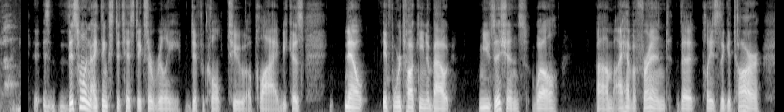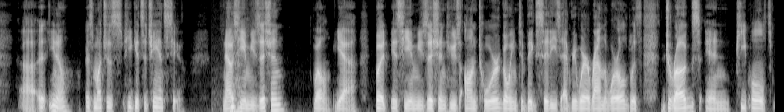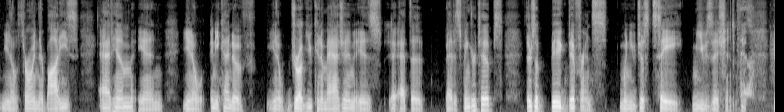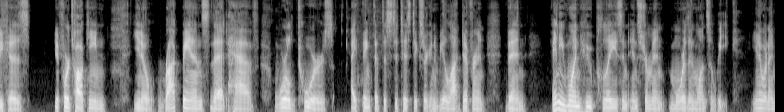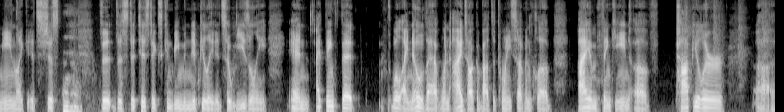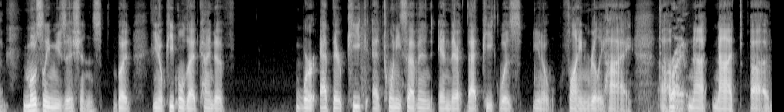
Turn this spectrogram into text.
this one i think statistics are really difficult to apply because now if we're talking about musicians well um, i have a friend that plays the guitar uh, uh, you know as much as he gets a chance to. Now is he a musician? Well yeah but is he a musician who's on tour going to big cities everywhere around the world with drugs and people you know throwing their bodies at him and you know any kind of you know drug you can imagine is at the at his fingertips. There's a big difference when you just say musician. Yeah. Because if we're talking, you know, rock bands that have world tours, I think that the statistics are going to be a lot different than anyone who plays an instrument more than once a week. You know what I mean? Like it's just Mhm. The the statistics can be manipulated so easily and I think that well I know that when I talk about the 27 club I am thinking of popular uh mostly musicians but you know people that kind of were at their peak at 27 and their that peak was you know flying really high um, Right. not not uh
